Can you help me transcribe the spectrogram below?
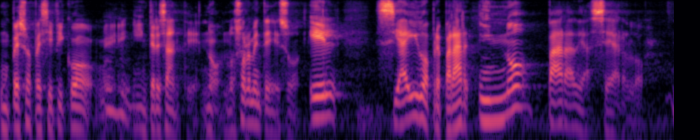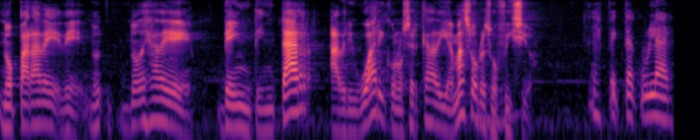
un peso específico eh, interesante. No, no solamente eso. Él se ha ido a preparar y no para de hacerlo. No para de, de- no, no deja de, de intentar averiguar y conocer cada día más sobre su oficio. Espectacular.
